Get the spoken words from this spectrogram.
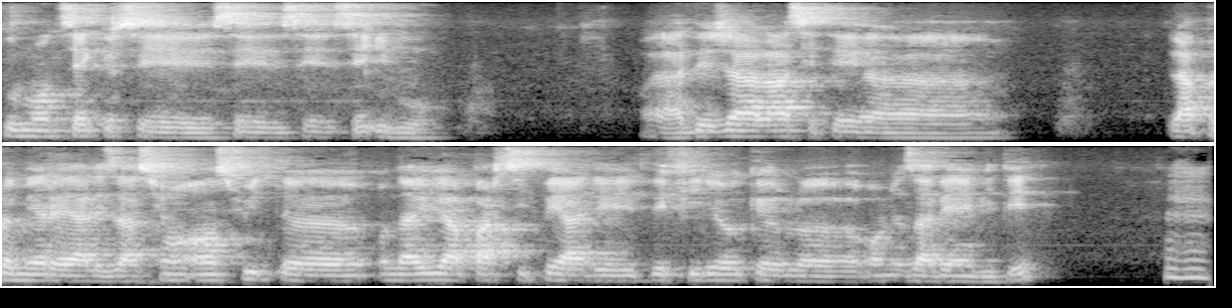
tout le monde sait que c'est, Ivo déjà là, c'était euh, la première réalisation. Ensuite, euh, on a eu à participer à des défilés auxquels euh, on nous avait invités. Mhm.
